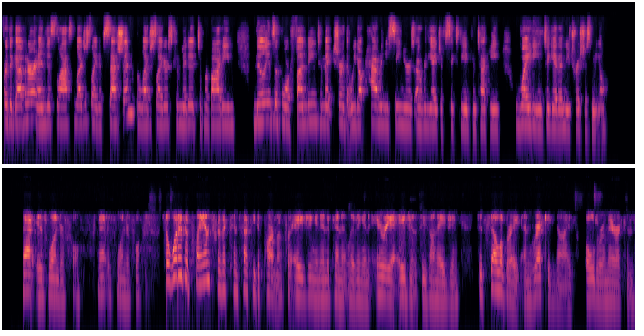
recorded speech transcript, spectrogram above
for the governor. And this last legislative session, the legislators committed to providing millions of more funding to make sure that we don't have any seniors over the age of 60 in Kentucky waiting to get a nutritious meal. That is wonderful. That is wonderful. So, what are the plans for the Kentucky Department for Aging and Independent Living and area agencies on aging to celebrate and recognize Older Americans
